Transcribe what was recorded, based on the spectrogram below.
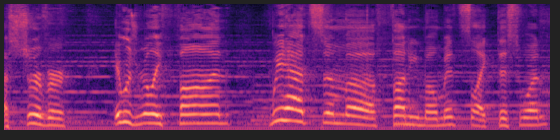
a server. It was really fun. We had some uh, funny moments like this one.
